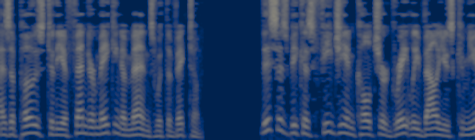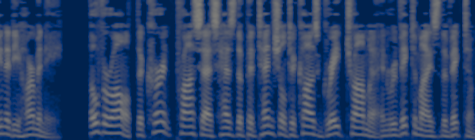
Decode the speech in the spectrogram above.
as opposed to the offender making amends with the victim. This is because Fijian culture greatly values community harmony. Overall, the current process has the potential to cause great trauma and revictimize the victim.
